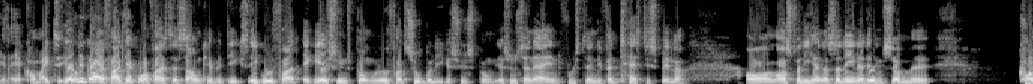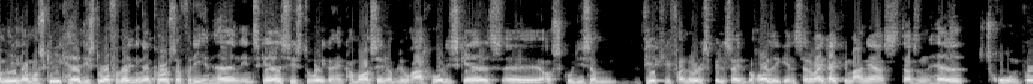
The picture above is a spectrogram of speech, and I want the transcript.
eller jeg kommer ikke til, jo det gør jeg faktisk, jeg kommer faktisk til at savne Kevin Dix, ikke ud fra et AGF-synspunkt, men ud fra et Superliga-synspunkt. Jeg synes, han er en fuldstændig fantastisk spiller, og også fordi han er sådan en af dem, som øh, kom ind og måske ikke havde de store forventninger på sig, fordi han havde en, en skadeshistorik, og han kom også ind og blev ret hurtigt skadet, øh, og skulle ligesom virkelig fra nul spille sig ind på holdet igen. Så der var ikke rigtig mange af os, der sådan havde troen på,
